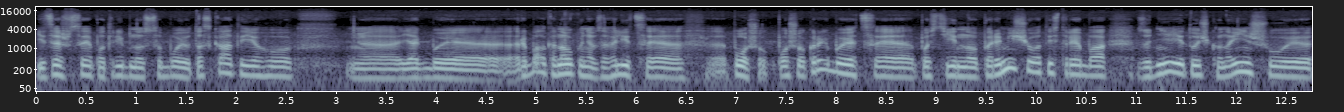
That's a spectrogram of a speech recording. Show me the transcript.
І це ж все потрібно з собою таскати його. Е, Якби рибалка на окуня взагалі це е, пошук. Пошук риби, це постійно переміщуватись треба з однієї точки на іншу.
